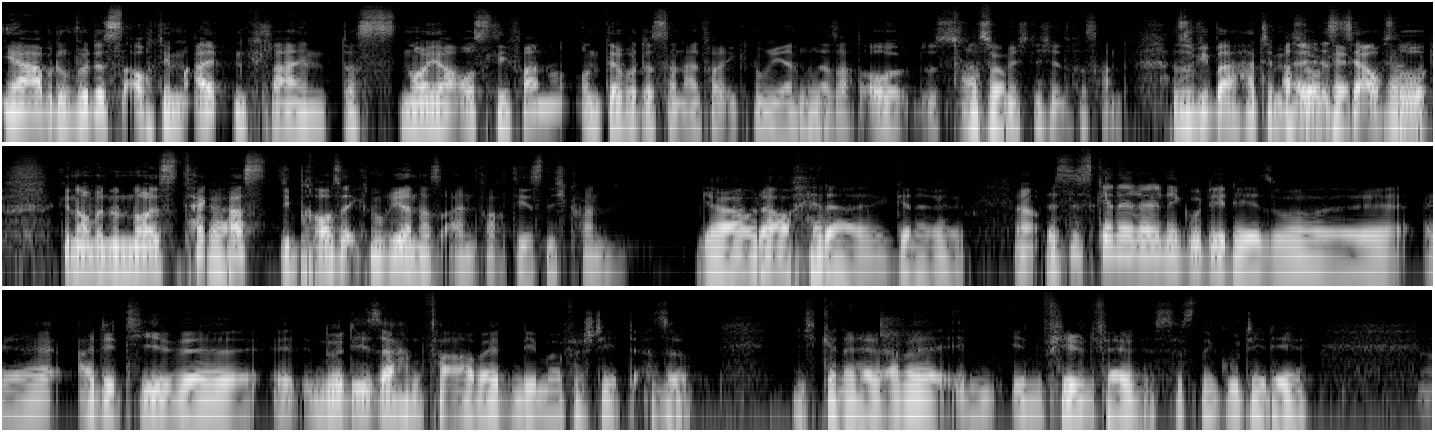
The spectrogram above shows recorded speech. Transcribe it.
Ja, aber du würdest auch dem alten Client das neue ausliefern und der wird das dann einfach ignorieren, wenn Mhm. er sagt, oh, das ist so. für mich nicht interessant. Also wie bei HTML so, okay. ist ja auch Ja, so, gut. genau, wenn du ein neues Tag Ja. hast, die Browser ignorieren das einfach, die es nicht können. Ja, oder auch Header generell. Ja. Das ist generell eine gute Idee, so äh, äh, additive, äh, nur die Sachen verarbeiten, die man versteht. Also nicht generell, aber in, in vielen Fällen ist das eine gute Idee. Ja.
